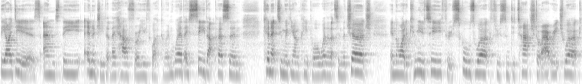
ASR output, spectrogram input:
the ideas and the energy that they have for a youth worker and where they see that person connecting with young people, whether that's in the church, in the wider community, through schools work, through some detached or outreach work.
